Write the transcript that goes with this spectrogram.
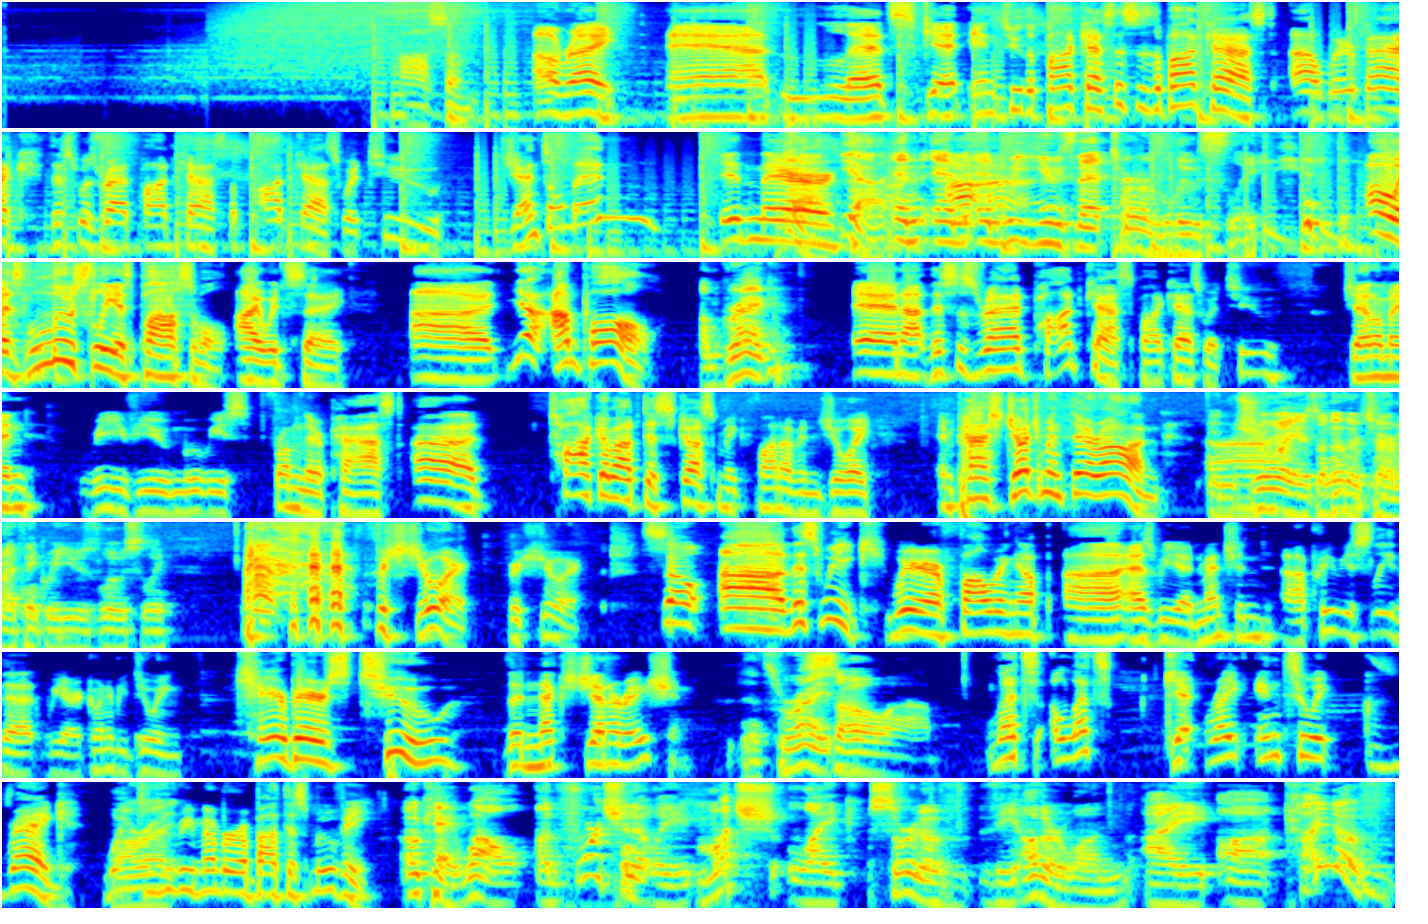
Awesome. All right. And let's get into the podcast. This is the podcast. Uh, we're back. This was Rad Podcast, the podcast where two gentlemen in there. Yeah, and and, Uh, and we use that term loosely. Oh, as loosely as possible, I would say. Uh, yeah, I'm Paul. I'm Greg. And uh, this is Rad Podcast, podcast where two gentlemen review movies from their past, uh, talk about, discuss, make fun of, enjoy, and pass judgment thereon. Enjoy is another term I think we use loosely. for sure, for sure. So uh, this week we're following up, uh, as we had mentioned uh, previously, that we are going to be doing Care Bears Two: The Next Generation. That's right. So uh, let's let's get right into it, Greg. What do you remember about this movie? Okay, well, unfortunately, much like sort of the other one, I uh, kind of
